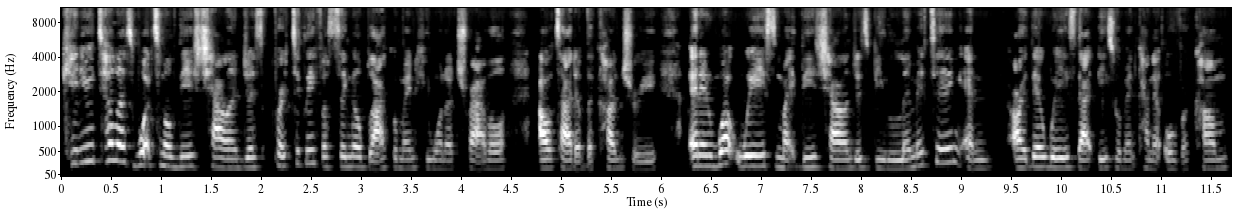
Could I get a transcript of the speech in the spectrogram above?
Can you tell us what some of these challenges, particularly for single Black women who want to travel outside of the country, and in what ways might these challenges be limiting? And are there ways that these women kind of overcome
